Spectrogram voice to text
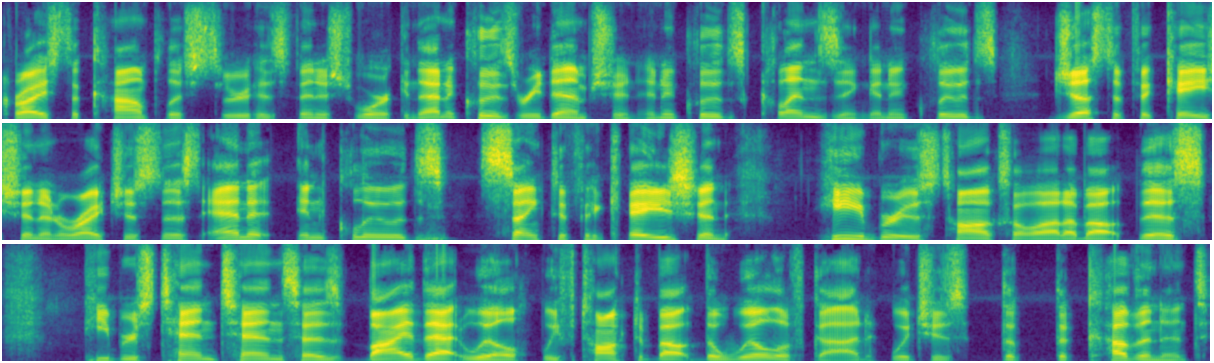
Christ accomplished through his finished work, and that includes redemption, it includes cleansing, it includes justification and righteousness, and it includes sanctification. Hebrews talks a lot about this Hebrews 10:10 says, "By that will, we've talked about the will of God, which is the the covenant,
